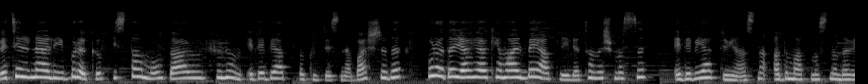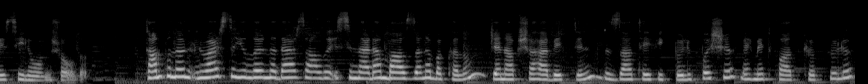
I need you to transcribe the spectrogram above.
veterinerliği bırakıp İstanbul Darülfünun Edebiyat Fakültesine başladı. Burada Yahya Kemal Beyatlı ile tanışması edebiyat dünyasına adım atmasına da vesile olmuş oldu. Tanpınar'ın üniversite yıllarında ders aldığı isimlerden bazılarına bakalım. Cenap Şahabettin, Rıza Tevfik Bölükbaşı, Mehmet Fuat Köprülü,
